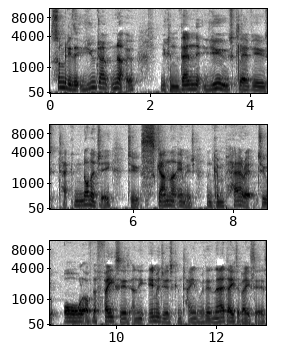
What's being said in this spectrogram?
somebody that you don't know. You can then use Clearview's technology to scan that image and compare it to all of the faces and the images contained within their databases,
